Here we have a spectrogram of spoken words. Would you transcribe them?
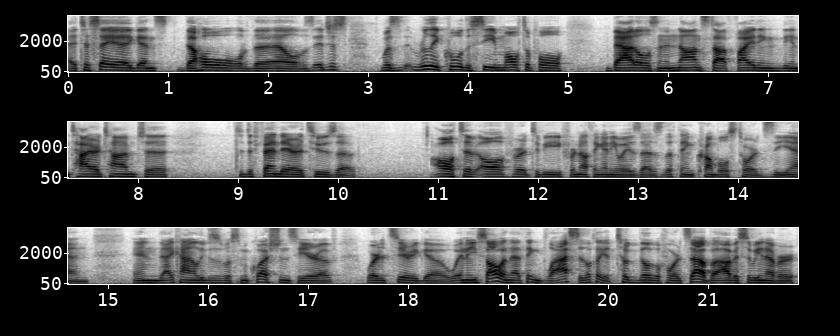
Tissaia against the whole of the elves. It just was really cool to see multiple battles and a non-stop fighting the entire time to to defend Aretuza. All to all for it to be for nothing anyways as the thing crumbles towards the end. And that kind of leaves us with some questions here of where did Ciri go? When he saw when that thing blasted, it looked like it took Vilgefortz out, but obviously we never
